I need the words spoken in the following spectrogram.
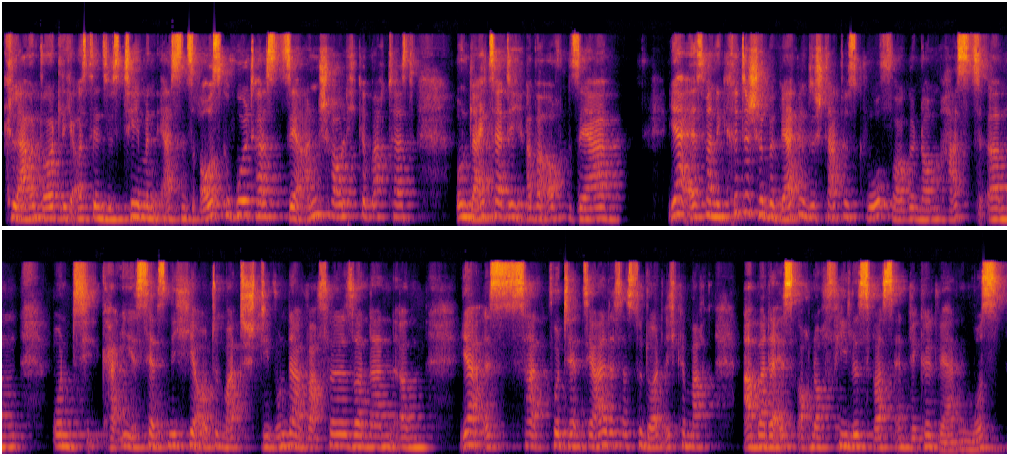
klar und deutlich aus den Systemen erstens rausgeholt hast, sehr anschaulich gemacht hast und gleichzeitig aber auch sehr ja, erstmal eine kritische Bewertung des Status quo vorgenommen hast. Ähm, und KI ist jetzt nicht hier automatisch die Wunderwaffe, sondern ähm, ja, es hat Potenzial, das hast du deutlich gemacht, aber da ist auch noch vieles, was entwickelt werden muss.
